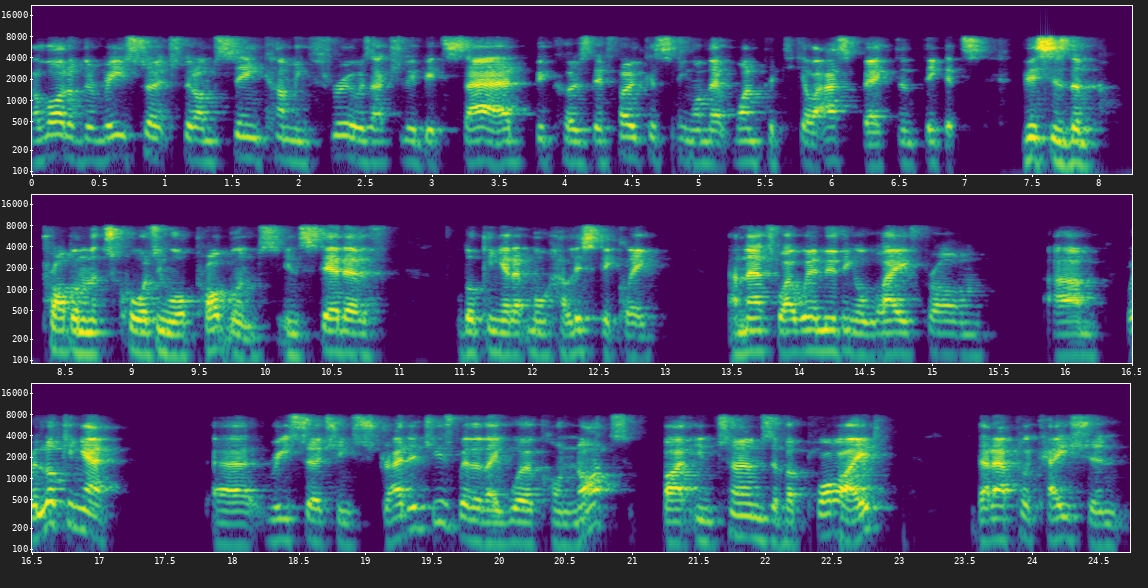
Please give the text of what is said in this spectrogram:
a lot of the research that I'm seeing coming through is actually a bit sad because they're focusing on that one particular aspect and think it's this is the problem that's causing all problems instead of looking at it more holistically. And that's why we're moving away from um, we're looking at uh, researching strategies, whether they work or not. But in terms of applied, that application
